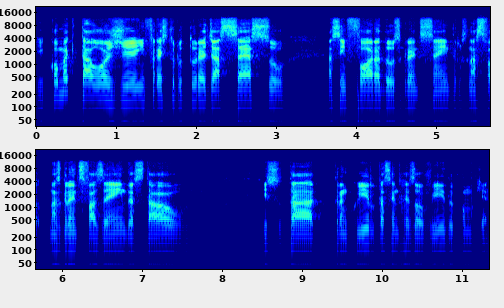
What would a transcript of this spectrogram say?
E como é que está hoje infraestrutura de acesso, assim, fora dos grandes centros, nas, nas grandes fazendas tal? Isso está tranquilo, está sendo resolvido? Como que é?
